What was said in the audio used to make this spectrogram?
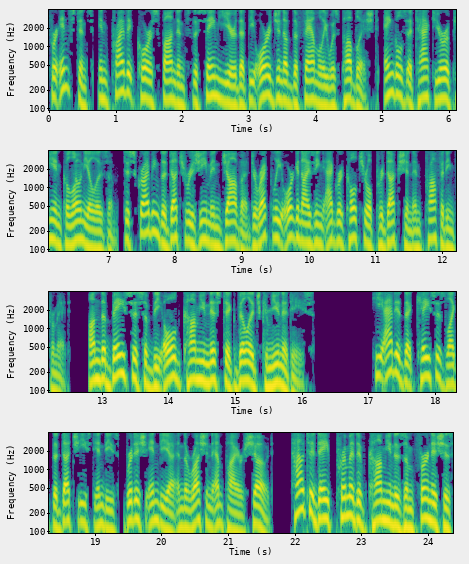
For instance, in private correspondence the same year that The Origin of the Family was published, Engels attacked European colonialism, describing the Dutch regime in Java directly organizing agricultural production and profiting from it on the basis of the old communistic village communities. He added that cases like the Dutch East Indies, British India and the Russian Empire showed how today primitive communism furnishes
